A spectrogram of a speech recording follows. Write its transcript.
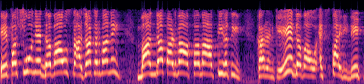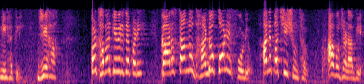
એ પશુઓને દવાઓ સાજા કરવા નહીં, માંદા પાડવા આપવામાં આવતી હતી. કારણ કે એ દવાઓ એક્સપાયરી ડેટની હતી. જી હા. પણ ખબર કેવી રીતે પડી? કારસ્તાનનો ભાંડો કોણે ફોડ્યો? અને પછી શું થયું? આવો જણાવીએ.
